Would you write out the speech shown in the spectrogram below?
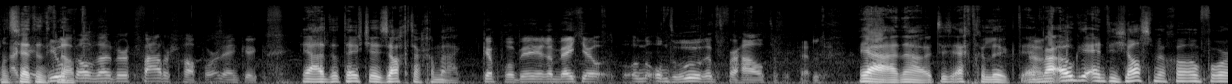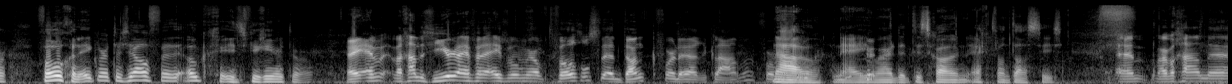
Ontzettend Ja, het hielp knap. wel door het vaderschap hoor, denk ik. Ja, dat heeft je zachter gemaakt. Ik heb proberen een beetje een ontroerend verhaal te vertellen. Ja, nou, het is echt gelukt. En, Ja. Maar ook de enthousiasme gewoon voor vogelen. Ik werd er zelf eh, ook geïnspireerd door. Hey, en we gaan dus hier even, even weer op de vogels. Eh, dank voor de reclame. Voor Nou, nee, maar dit is gewoon echt fantastisch. Ehm, maar we gaan, eh,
